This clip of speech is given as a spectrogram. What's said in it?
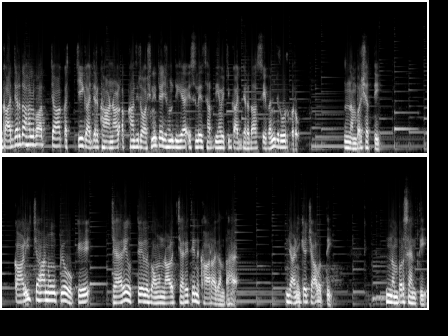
ਗਾਜਰ ਦਾ ਹਲਵਾ ਜਾਂ ਕੱਚੀ ਗਾਜਰ ਖਾਣ ਨਾਲ ਅੱਖਾਂ ਦੀ ਰੋਸ਼ਨੀ ਤੇਜ਼ ਹੁੰਦੀ ਹੈ, ਇਸ ਲਈ ਸਰਦੀਆਂ ਵਿੱਚ ਗਾਜਰ ਦਾ ਸੇਵਨ ਜ਼ਰੂਰ ਕਰੋ। ਨੰਬਰ 36 ਕਾਲੀ ਚਾਹ ਨੂੰ ਭਿਓ ਕੇ ਚਿਹਰੇ ਉੱਤੇ ਲਗਾਉਣ ਨਾਲ ਚਿਹਰੇ ਤੇ ਨਿਖਾਰ ਆ ਜਾਂਦਾ ਹੈ, ਯਾਨੀ ਕਿ ਚਾਹ ਬੱਤੀ। ਨੰਬਰ 37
